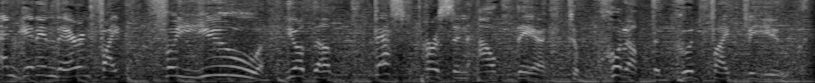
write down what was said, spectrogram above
and get in there and fight for you. You're the best person out there to put up the good fight for you.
